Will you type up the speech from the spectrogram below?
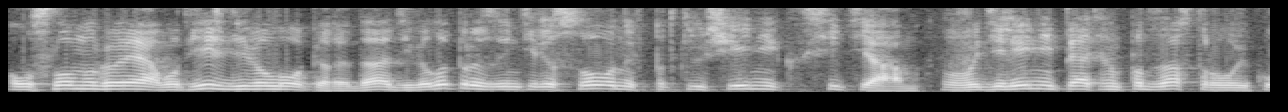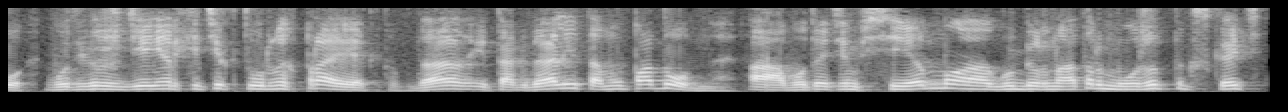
Условно говоря, вот есть девелоперы, да, девелоперы заинтересованы в подключении к сетям, в выделении пятен под застройку, в утверждении архитектурных проектов да, и так далее и тому подобное. А вот этим всем а, губернатор может, так сказать,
